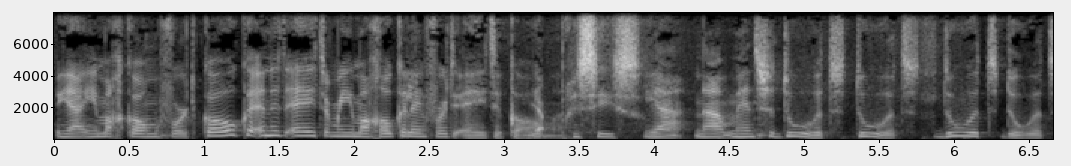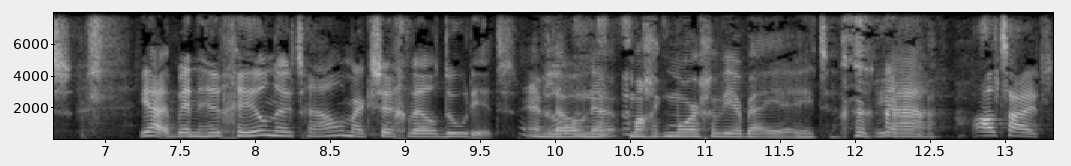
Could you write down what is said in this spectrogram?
ja, je mag komen voor het koken en het eten, maar je mag ook alleen voor het eten Ja, komen. precies. Ja, nou mensen, doe het, doe het, doe het, doe het. Ja, ik ben heel, geheel neutraal, maar ik zeg wel, doe dit. En Lonen, mag ik morgen weer bij je eten? Ja, Altijd.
